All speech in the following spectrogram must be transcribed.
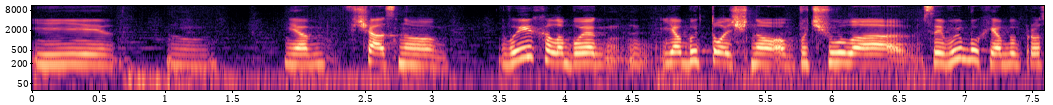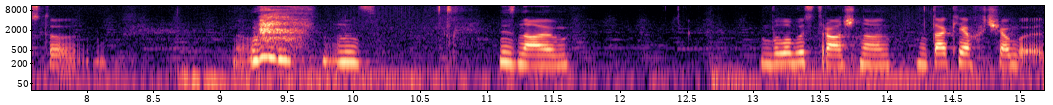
І ну, я вчасно виїхала, бо я, я би точно почула цей вибух, я би просто ну, ну, не знаю. Було би страшно. Ну, Так я хоча б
